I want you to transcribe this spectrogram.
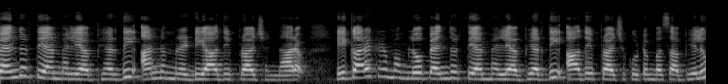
పెందుర్తి ఎమ్మెల్యే అభ్యర్థి అన్నం రెడ్డి ఆదిప్ అన్నారు. ఈ కార్యక్రమంలో పెందుర్తి ఎమ్మెల్యే అభ్యర్థి ఆదిప్రాజ్ కుటుంబ సభ్యులు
